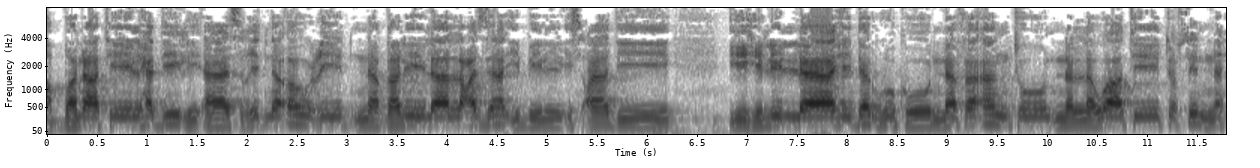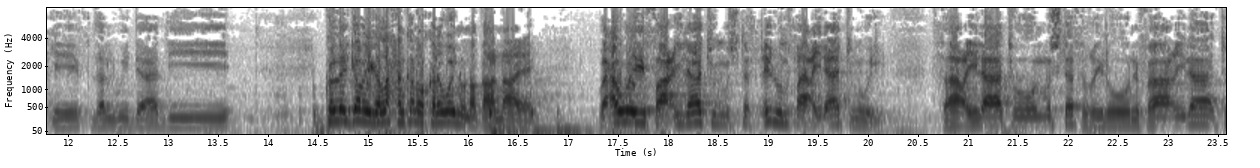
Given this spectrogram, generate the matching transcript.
البنات الهدي لأسعدن أوعدن قليل العزاء بالإسعاد إيه لله دركن فأنتن اللواتي تحسن حفظ الوداد كل قبل لحن كانوا كلا وين نقاناي وحوي فاعلات مستفعل فاعلات وي فاعلات مستفعلون فاعلات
